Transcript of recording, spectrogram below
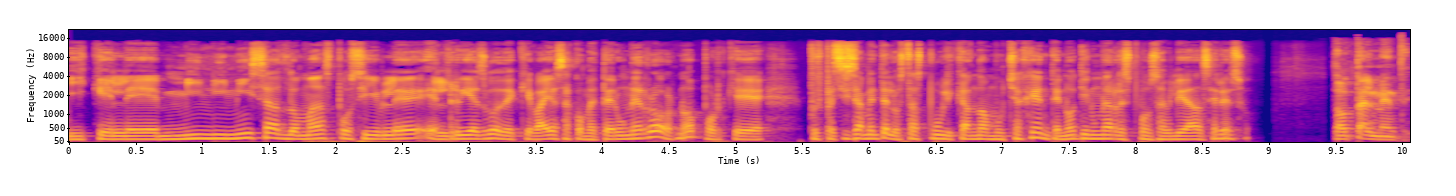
y que le minimizas lo más posible el riesgo de que vayas a cometer un error, ¿no? Porque pues precisamente lo estás publicando a mucha gente, ¿no? Tiene una responsabilidad hacer eso. Totalmente,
